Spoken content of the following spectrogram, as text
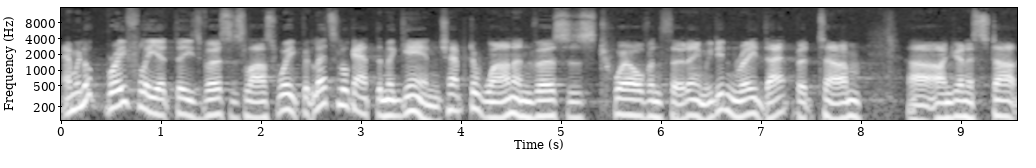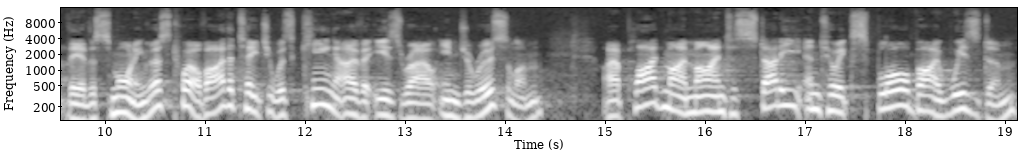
And we looked briefly at these verses last week, but let's look at them again. Chapter 1 and verses 12 and 13. We didn't read that, but um, uh, I'm going to start there this morning. Verse 12 I, the teacher, was king over Israel in Jerusalem. I applied my mind to study and to explore by wisdom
